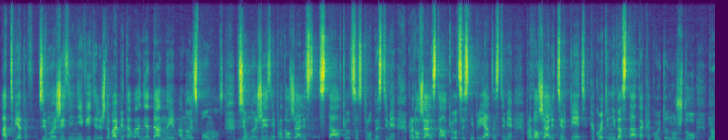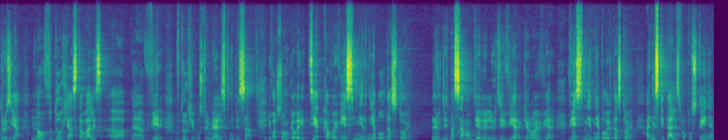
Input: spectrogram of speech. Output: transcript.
ответов, в земной жизни не видели, чтобы обетование данное им, оно исполнилось. В земной жизни продолжали сталкиваться с трудностями, продолжали сталкиваться с неприятностями, продолжали терпеть какой-то недостаток, какую-то нужду, но, друзья, но в духе оставались э, э, в вере, в духе устремлялись к небесам. И вот что он говорит, те, кого весь мир не был достоин. Люди, на самом деле, люди веры, герои веры. Весь мир не был их достоин. Они скитались по пустыням,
